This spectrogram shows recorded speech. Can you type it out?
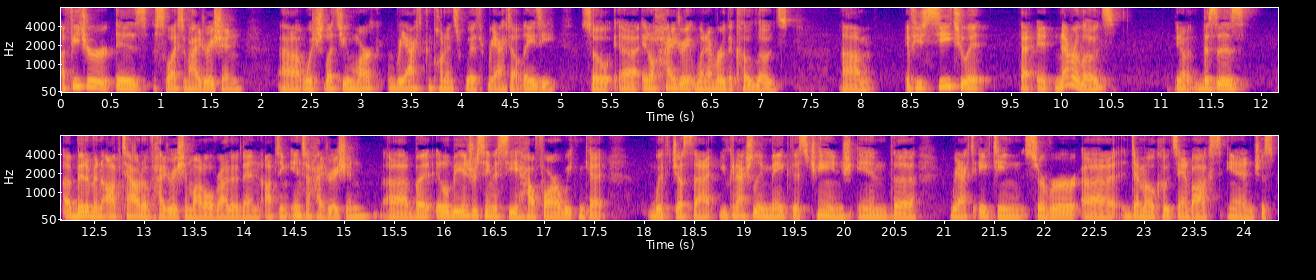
a feature is selective hydration, uh, which lets you mark React components with React.lazy. So uh, it'll hydrate whenever the code loads. Um, if you see to it that it never loads, you know this is a bit of an opt out of hydration model rather than opting into hydration. Uh, but it'll be interesting to see how far we can get with just that. You can actually make this change in the React 18 server uh, demo code sandbox and just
